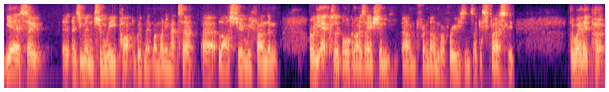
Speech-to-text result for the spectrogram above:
Yeah, so as you mentioned, we partnered with Make My Money Matter uh, last year, and we found them a really excellent organisation um, for a number of reasons. I guess, firstly, the way they put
